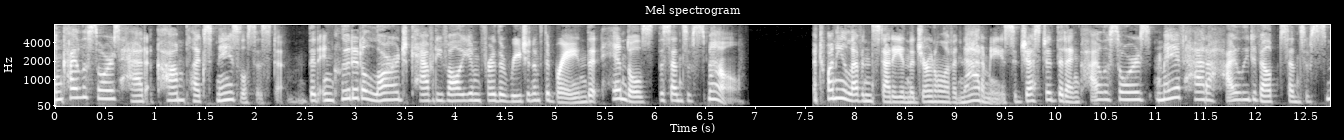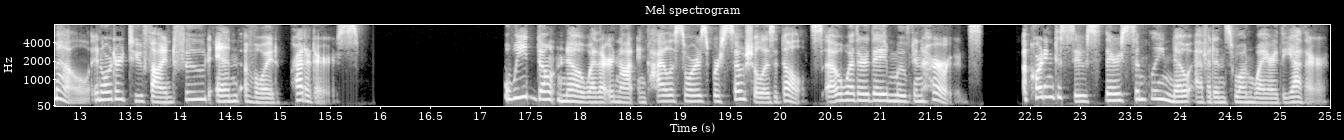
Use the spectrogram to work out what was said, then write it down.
Ankylosaurs had a complex nasal system that included a large cavity volume for the region of the brain that handles the sense of smell. A 2011 study in the Journal of Anatomy suggested that ankylosaurs may have had a highly developed sense of smell in order to find food and avoid predators. We don't know whether or not ankylosaurs were social as adults, or whether they moved in herds. According to Sues, there's simply no evidence one way or the other,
